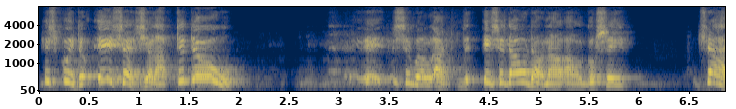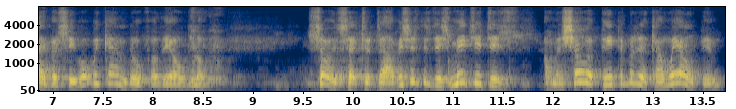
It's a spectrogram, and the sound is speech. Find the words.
He said, we don't. He says, you'll have to do. He said, well, I, he said, hold on, I'll, I'll go see driver, see what we can do for the old look. So he said to driver, he says, this midget is on a show at Peterborough, can we help him?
